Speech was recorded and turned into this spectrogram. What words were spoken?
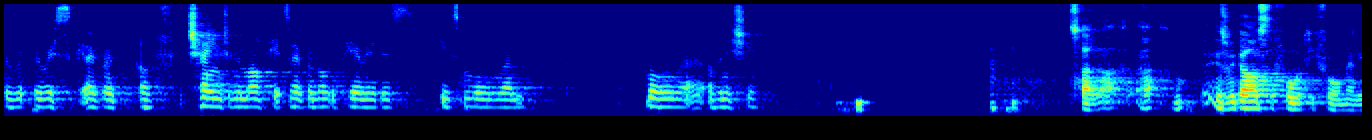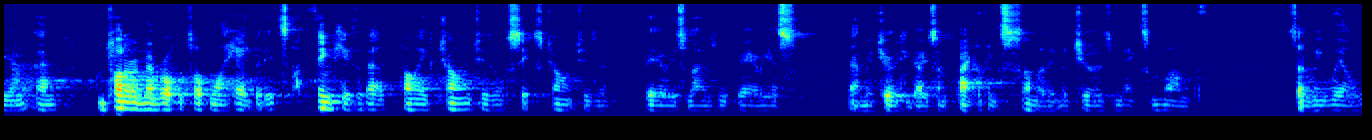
the, the risk over of change in the markets over a longer period is is more um, more uh, of an issue. So, uh, uh, as regards to 44 million, um, I'm trying to remember off the top of my head, but it's, I think it's about five tranches or six tranches of various loans with various uh, maturity dates. In fact, I think some of it matures next month. So we will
